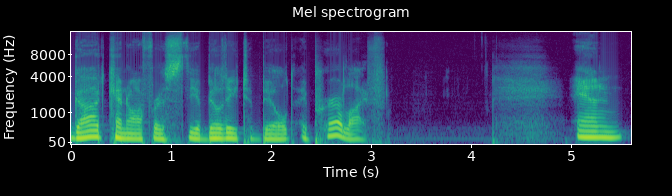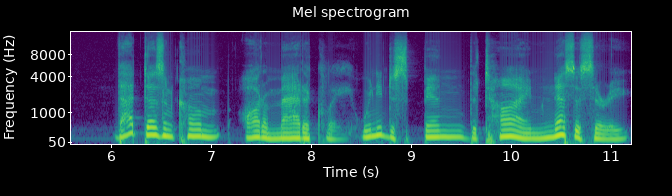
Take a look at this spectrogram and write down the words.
God can offer us the ability to build a prayer life. And that doesn't come automatically. We need to spend the time necessary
